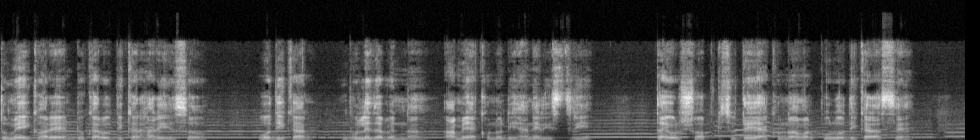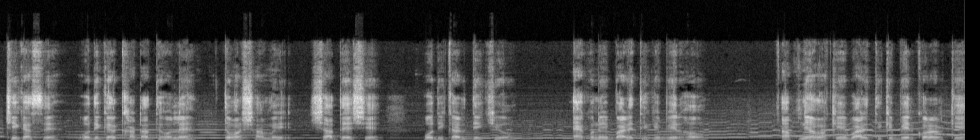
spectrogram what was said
তুমি এই ঘরে ঢোকার অধিকার হারিয়েছো। অধিকার ভুলে যাবেন না, আমি এখনও রিহানের স্ত্রী। তাই ওর সব কিছুতেই এখনও আমার পুরো অধিকার আছে। ঠিক আছে, অধিকার খাটাতে হলে তোমার স্বামীর সাথে এসে অধিকার দেখিও। এখন এই বাড়ি থেকে বের হও। আপনি আমাকে বাড়ি থেকে বের করার কে?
